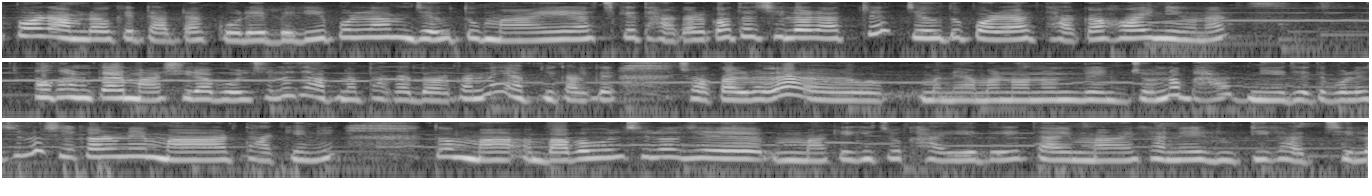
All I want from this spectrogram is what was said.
তারপর আমরা ওকে টাটা করে বেরিয়ে পড়লাম। যেহেতু মায়ের আজকে থাকার কথা ছিল রাত্রে, যেহেতু পরে আর থাকা হয়নি ওনার ওখানকার মাসিরা বলছিল যে আপনার থাকার দরকার নেই, আপনি কালকে সকালবেলা মানে আমার ননদের জন্য ভাত নিয়ে যেতে বলেছিল, সে কারণে মা আর থাকেনি। তো মা, বাবা বলছিল যে মাকে কিছু খাইয়ে দেই, তাই মা এখানে রুটি খাচ্ছিল।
